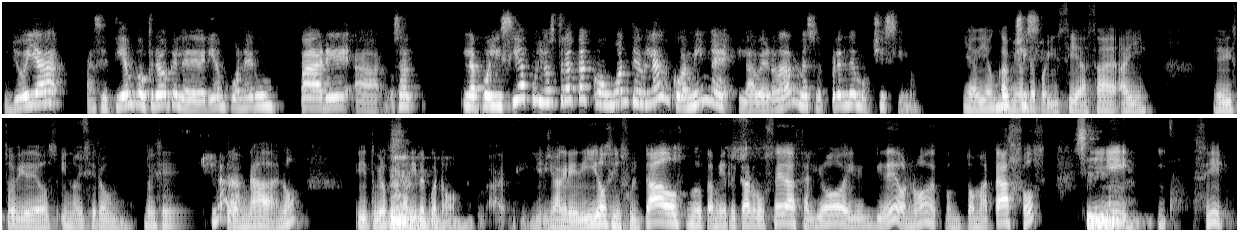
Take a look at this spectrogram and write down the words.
yo ya hace tiempo creo que le deberían poner un pare a, o sea, la policía pues los trata con guante blanco. A mí me, la verdad, me sorprende muchísimo. Y había un camión de policías ahí. He visto videos y no hicieron, no hicieron nada, ¿no? Y tuvieron que salir, bueno, y, agredidos, insultados. Uno también, Ricardo Seda, salió en un video, ¿no? Con tomatazos. Sí. sí.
